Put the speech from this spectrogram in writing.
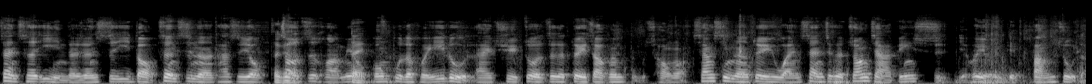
战车意营的人事异动，甚至呢，他是用赵志华没有公布的回忆录来去做这个对照跟补充哦。相信呢，对于完善这个装甲兵史也会有一点帮助的。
